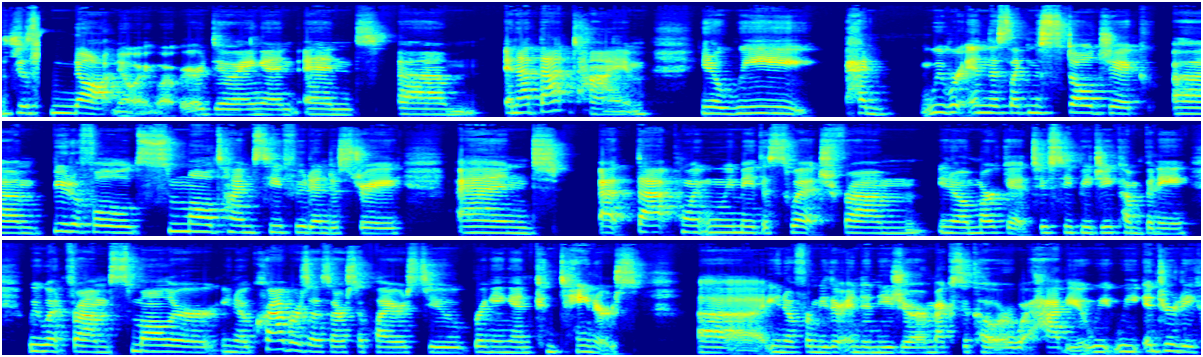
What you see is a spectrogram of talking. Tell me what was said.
just not knowing what we were doing. And, and, um, and at that time, you know, we had we were in this like nostalgic, um, beautiful, small time seafood industry. And at that point, when we made the switch from you know market to CPG company, we went from smaller you know crabbers as our suppliers to bringing in containers. Uh, you know, from either Indonesia or Mexico or what have you. We we entered a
